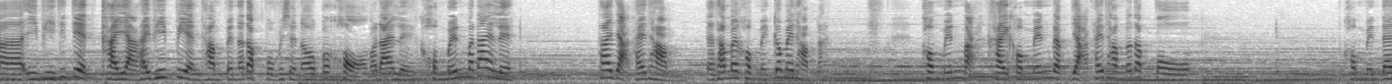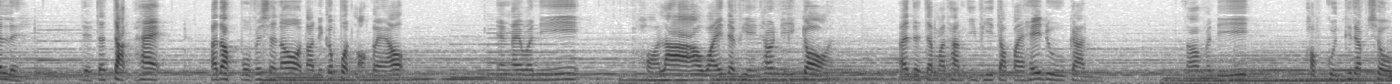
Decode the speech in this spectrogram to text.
อ่า EP ที่ 7 ใครอยากให้พี่เปลี่ยนทำเป็นระดับโปรเฟชชั่นอลก็ขอมาได้เลย คอมเมนต์มาได้เลย ถ้าอยากให้ทำแต่ถ้าไม่คอมเมนต์ก็ไม่ทำนะคอมเมนต์มาใครคอมเมนต์แบบอยากให้ทำระดับโปรคอมเมนต์ได้เลย ดี๋ยวจะจัดให้ระดับโปรเฟชชั่นอลตอนนี้ก็ปลดล็อกแล้ว ยังไงวันนี้ขอลาเอาไว้แต่เพียงเท่านี้ก่อนแล้วเดี๋ยวจะมาทำ EP ต่อไปให้ดูกันสำหรับวันนี้ขอบคุณที่รับชม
